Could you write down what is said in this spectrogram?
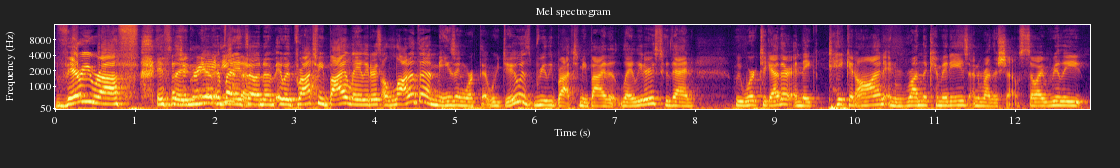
very rough. If Such a the great new- idea, but it's um, it was brought to me by lay leaders. A lot of the amazing work that we do is really brought to me by the lay leaders who then we work together and they take it on and run the committees and run the show. So I really,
